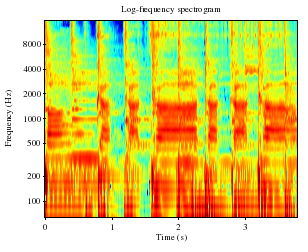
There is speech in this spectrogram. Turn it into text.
ka ka ka ka ka ka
